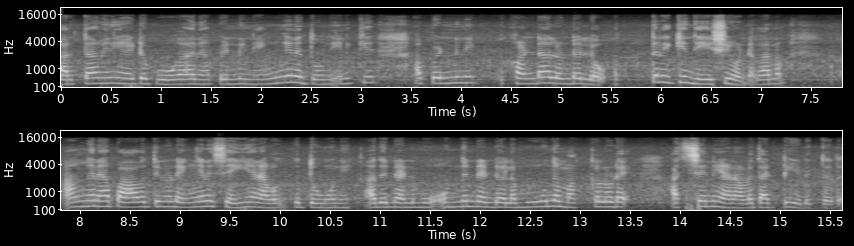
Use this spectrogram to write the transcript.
ഭർത്താവിനെയായിട്ട് പോകാൻ ആ പെണ്ണിന് എങ്ങനെ തോന്നി? എനിക്ക് ആ പെണ്ണിനെ കണ്ടാലുണ്ടല്ലോ അത്രയ്ക്കും ദേഷ്യമുണ്ട്. കാരണം അങ്ങനെ ആ പാവത്തിനോട് എങ്ങനെ ചെയ്യാൻ അവൾക്ക് തോന്നി? അത് രണ്ട് ഒന്നും രണ്ടും അല്ല മൂന്ന് മക്കളുടെ അച്ഛനെയാണ് അവൾ തട്ടിയെടുത്തത്.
